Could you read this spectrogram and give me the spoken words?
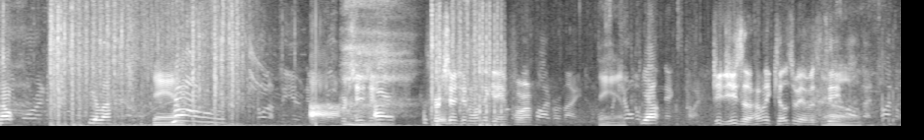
Nope. Four enemies. To your left. Damn. No! It's all up to you now. Ah. Precision. Good. Precision won the game for him. Five remain. Damn. Secure the Yep. next time. GG's though. How many kills do we have as a team? Oh. That time that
